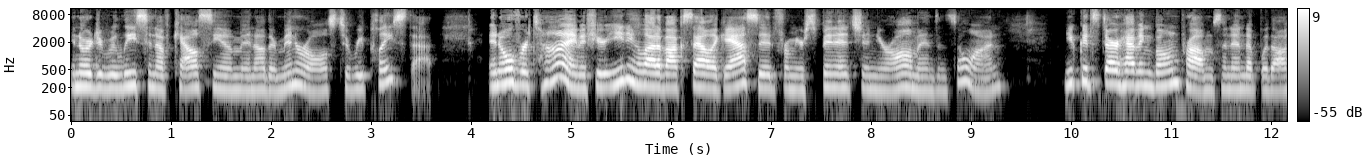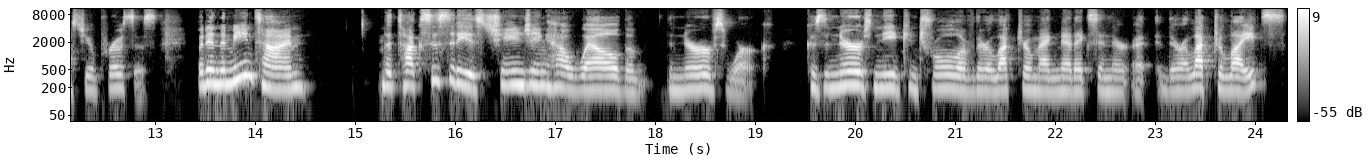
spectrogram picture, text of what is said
in order to release enough calcium and other minerals to replace that. And over time, if you're eating a lot of oxalic acid from your spinach and your almonds and so on, you could start having bone problems and end up with osteoporosis. But in the meantime, the toxicity is changing how well the, the nerves work because the nerves need control over their electromagnetics and their uh, their electrolytes.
